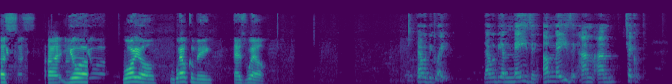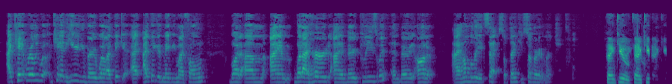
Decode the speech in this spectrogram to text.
us uh, your royal welcoming as well. That would be great. That would be amazing. Amazing. I'm I'm tickled. I can't really can't hear you very well. I think I, I think it may be my phone, but um I am what I heard. I am very pleased with and very honored. I humbly accept. So thank you so very much. Thank you. Thank you. Thank you.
